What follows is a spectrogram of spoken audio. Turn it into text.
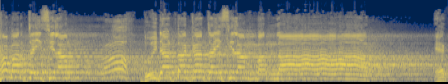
খাবার চাইছিলাম। দুইটা টাকা চাইছিলাম বান্দা। এক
